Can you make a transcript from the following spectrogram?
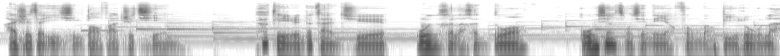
还是在疫情爆发之前，他给人的感觉温和了很多，不像从前那样锋芒毕露了。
